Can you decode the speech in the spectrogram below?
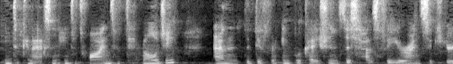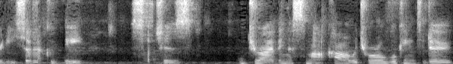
interconnects and intertwines with technology and the different implications this has for your own security. So that could be such as driving a smart car, which we're all looking to do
